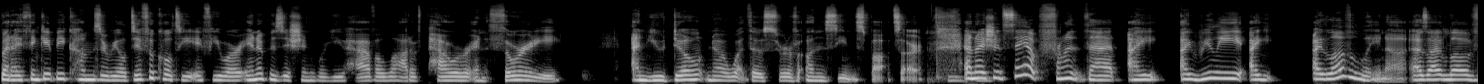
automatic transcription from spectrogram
But I think it becomes a real difficulty if you are in a position where you have a lot of power and authority and you don't know what those sort of unseen spots are. Mm-hmm. And I mm-hmm. should say up front that I I really I I love Elena as I love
